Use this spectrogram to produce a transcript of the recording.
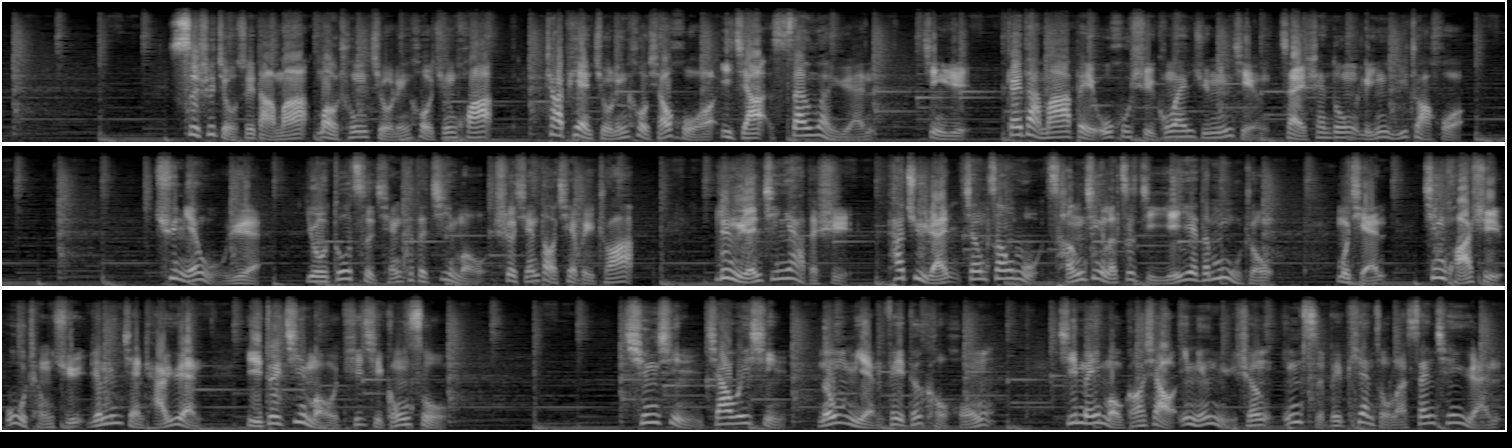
四十九岁大妈冒充九零后军花，诈骗九零后小伙一家三万元。近日，该大妈被芜湖市公安局民警在山东临沂抓获。去年五月，有多次前科的季某涉嫌盗窃被抓。令人惊讶的是，他居然将赃物藏进了自己爷爷的墓中。目前，金华市婺城区人民检察院已对季某提起公诉。轻信加微信能免费得口红，集美某高校一名女生因此被骗走了三千元。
